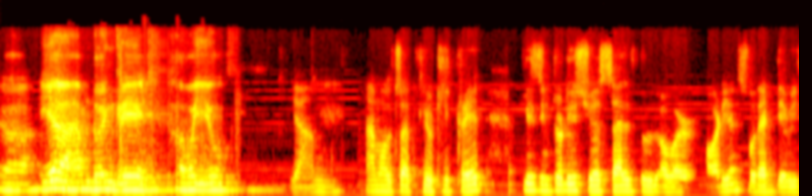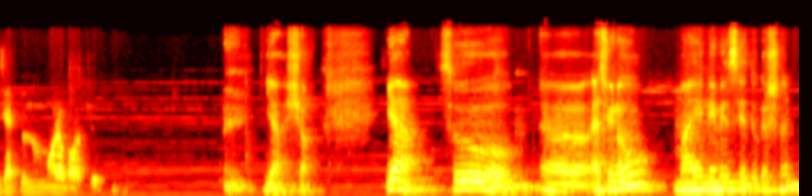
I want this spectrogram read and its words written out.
Uh, yeah, I'm doing great. How are you? Yeah, I'm, I'm also absolutely great. Please introduce yourself to our audience so that they will get to know more about you. Yeah, sure. Yeah, so uh, as you know, my name is Yadu Krishnan,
